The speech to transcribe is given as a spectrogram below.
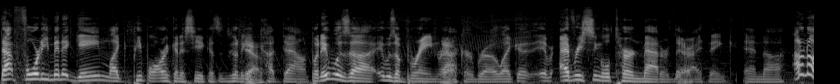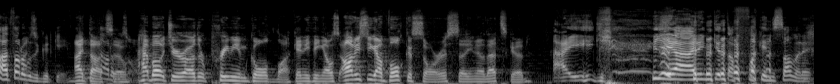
that 40 minute game, like people aren't gonna see it because it's gonna Yeah. get cut down. But it was a it was a brain racker, bro. Like uh, every single turn mattered there. Yeah. I think, and uh, I don't know. I thought it was a good game. I thought it so. How about your other premium gold luck? Anything else? Obviously, you got Volcasaurus, so you know that's good. I yeah, I didn't get the fucking summon it,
